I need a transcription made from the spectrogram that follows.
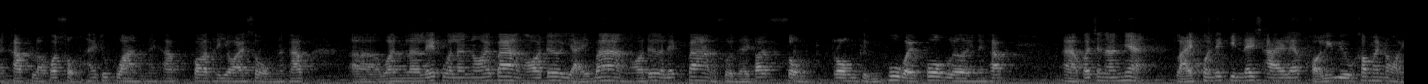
นะครับ เราก็ส่งให้ทุกวันนะครับ ก็ทยอยส่งนะครับวันละเล็กวันละน้อยบ้างออเดอร์ใหญ่บ้างออเดอร์เล็กบ้าง ส่วนใหญ่ก็ส่งตรงถึงผู้บริโภคเลยนะครับเพราะฉะนั้นเนี่ยหลายคนได้กินได้ใช้แล้วขอรีวิวเข้ามาหน่อย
